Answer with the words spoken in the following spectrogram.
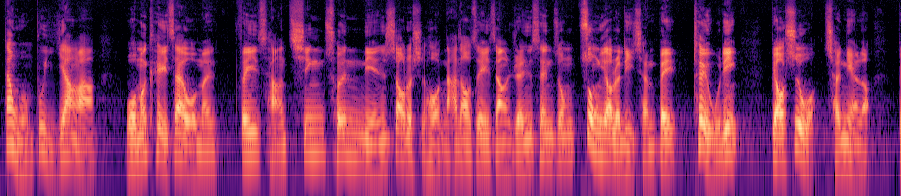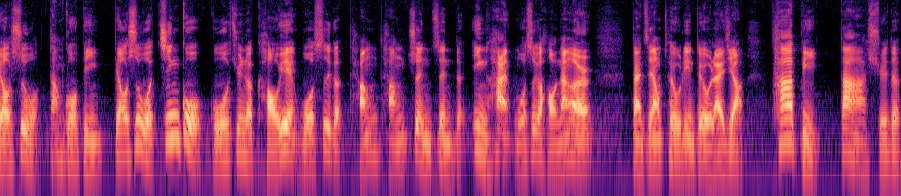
但我们不一样啊，我们可以在我们非常青春年少的时候拿到这一张人生中重要的里程碑——退伍令，表示我成年了，表示我当过兵，表示我经过国军的考验，我是个堂堂正正的硬汉，我是个好男儿。但这张退伍令对我来讲，它比大学的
